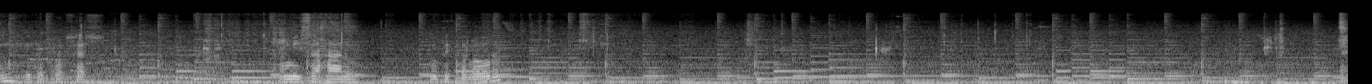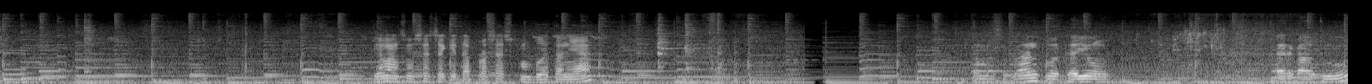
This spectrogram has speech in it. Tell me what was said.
dan kita proses pemisahan putih telur. Ya langsung saja kita proses pembuatannya. Kita masukkan dua gayung air kaldu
